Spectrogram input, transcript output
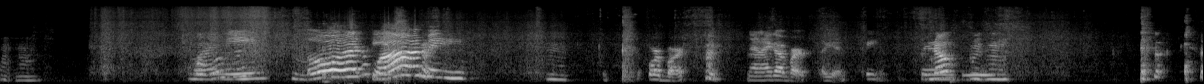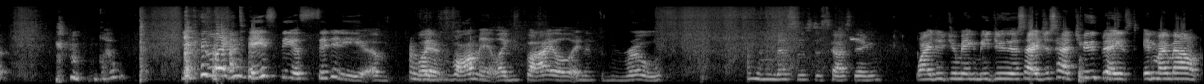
Mm-mm. Why me? Lord, Peach. why me? Mm. Or barf. and I got barf again. Nope. You can like taste the acidity of like Okay. vomit, like bile, and it's gross. This is disgusting. Why did you make me do this? I just had toothpaste in my mouth.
